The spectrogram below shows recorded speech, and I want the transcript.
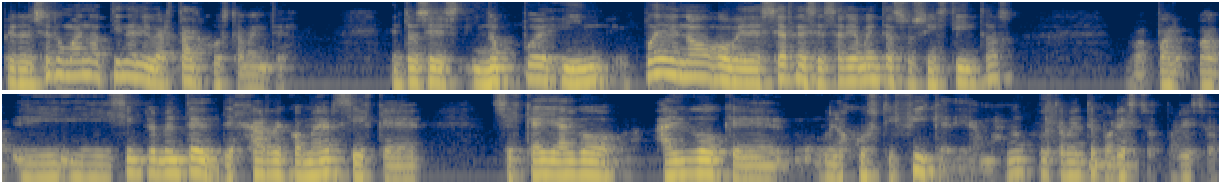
Pero el ser humano tiene libertad justamente. Entonces, no puede, puede no obedecer necesariamente a sus instintos y, simplemente dejar de comer si es que, si es que hay algo, algo que lo justifique, digamos, ¿no? justamente por esto, por eso.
